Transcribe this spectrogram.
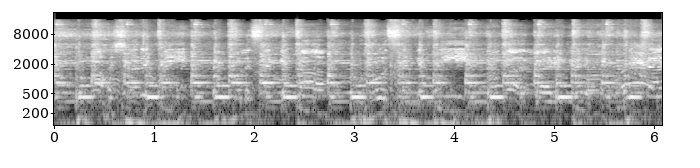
हशर की भूल सकता हो सकती दवा कर जेड़ा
